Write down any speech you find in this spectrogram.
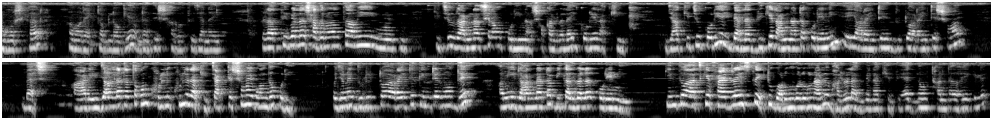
নমস্কার। আমার একটা ব্লগে আপনাদের স্বাগত জানাই। রাত্রিবেলা সাধারণত আমি কিছু রান্না সেরম করি না, সকালবেলাই করে রাখি। যা কিছু করি, এই বেলার দিকে রান্নাটা করে নিই, এই আড়াইটে, দুটো আড়াইটের সময়। ব্যাস। আর এই জানলাটা তখন খুলে খুলে রাখি, চারটের সময় বন্ধ করি। ওই জন্য দুটো আড়াইটে, তিনটের মধ্যে আমি রান্নাটা বিকালবেলা করে নিই। কিন্তু আজকে ফ্রায়েড রাইস তো একটু গরম গরম না হলে ভালো লাগবে না খেতে, একদম ঠান্ডা হয়ে গেলে।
